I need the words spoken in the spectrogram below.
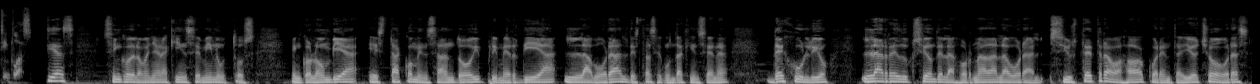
18 plus. Gracias. 5 de la mañana, 15 minutos. En Colombia está comenzando hoy, primer día laboral de esta segunda quincena de julio, la reducción de la jornada laboral. Si usted trabajaba 48 horas,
